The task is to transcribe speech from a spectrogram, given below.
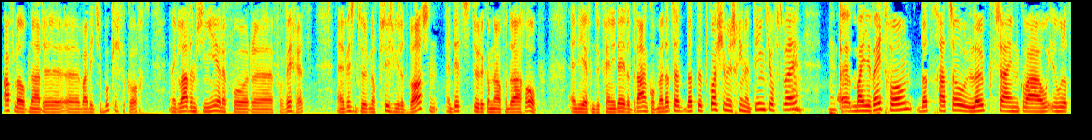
afloop naar de, eh, waar hij zijn boekjes verkocht. En ik laat hem signeren voor, eh voor Wigert. En hij wist natuurlijk nog precies wie dat was. En, en dit stuur ik hem nou vandaag op. En die heeft natuurlijk geen idee dat het eraan komt. Maar dat, dat, dat, kost je misschien een tientje of twee. Ja, ja. Eh, maar je weet gewoon, dat gaat zo leuk zijn qua hoe, hoe dat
